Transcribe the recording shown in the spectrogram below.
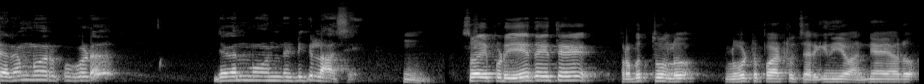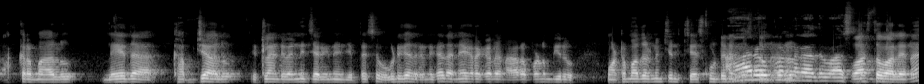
టర్మ్ వరకు కూడా జగన్మోహన్ రెడ్డికి లాసే. హ్మ్. సో ఇప్పుడు ఏదైతే ప్రభుత్వంలో లోటుపాట్లు జరిగినాయో అన్యాయాలు అక్రమాలు లేదా కబ్జాలు ఇట్లాంటివన్నీ జరిగినాయని చెప్పేసి ఒకటి కాదు రెండు కాదు అనేక రకాలైన ఆరోపణలు మీరు మొట్టమొదటి నుంచి చేసుకుంటూనే వాస్తవాలేనా?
